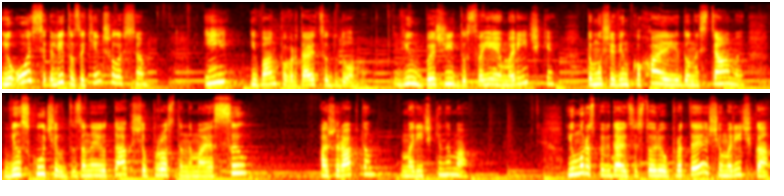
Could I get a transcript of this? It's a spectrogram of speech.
І ось літо закінчилося, і Іван повертається додому. Він бежить до своєї Марічки, тому що він кохає її донестями. Він скучив за нею так, що просто немає сил, аж раптом Марічки нема. Йому розповідають історію про те, що Марічка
